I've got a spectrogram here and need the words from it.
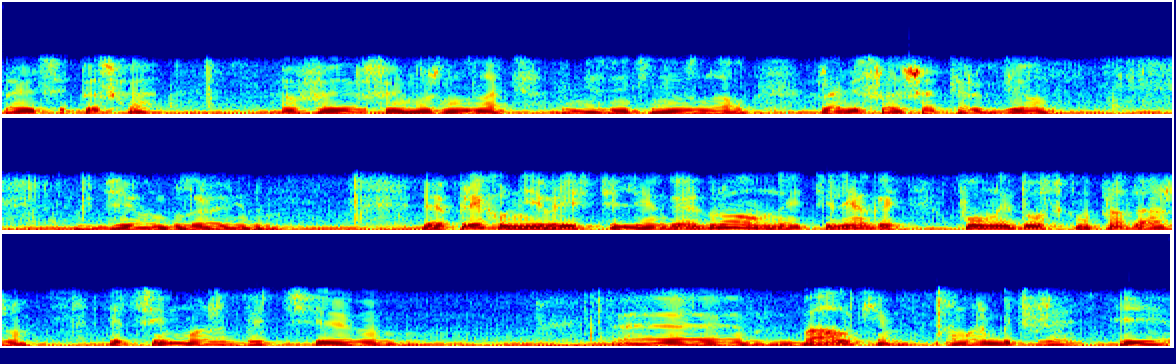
Равицы Песха в Иерусалим. Нужно узнать. Не извините, не узнал. Раби Сроль Шапир, где он? Где он был раввином? Э, приехал не еврей с телегой, огромной телегой, полный досок на продажу. Яцим, может быть, э, э, балки, а может быть уже и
